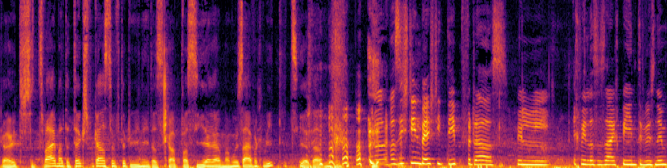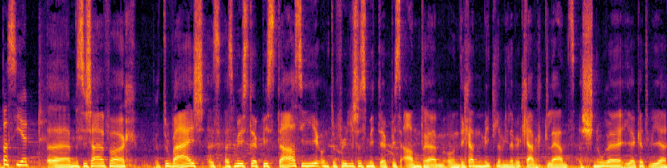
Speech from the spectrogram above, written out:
Ich habe heute schon zweimal den Text vergessen auf der Bühne, das kann passieren. Man muss einfach weiterziehen dann. Was ist dein bester Tipp für das? Weil ich will, dass es eigentlich bei Interviews nicht passiert. Ähm, es ist einfach du weißt, es, es müsste etwas da sein und du fühlst es mit etwas anderem. Und ich habe mittlerweile wirklich einfach gelernt, schnurren irgendwie.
